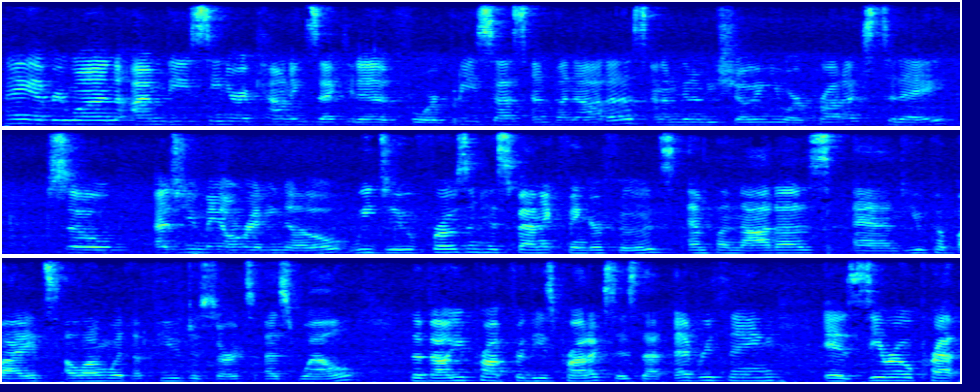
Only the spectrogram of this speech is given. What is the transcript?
Hey everyone, I'm the Senior Account Executive for Brisas Empanadas and I'm going to be showing you our products today. So, as you may already know, we do frozen Hispanic finger foods, empanadas, and yuca bites, along with a few desserts as well. The value prop for these products is that everything is zero prep,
